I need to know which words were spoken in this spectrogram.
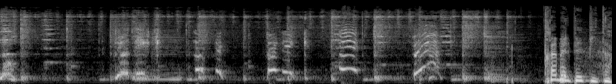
non. Claudique. Très belle pépite. Hein.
